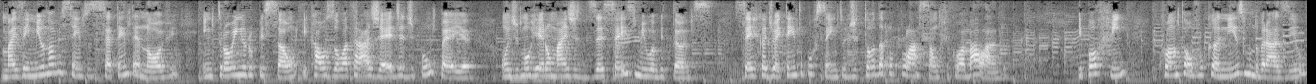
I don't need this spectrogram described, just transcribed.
mas em 1979 entrou em erupção e causou a tragédia de Pompeia, onde morreram mais de 16 mil habitantes. Cerca de 80% de toda a população ficou abalada. E por fim, Quanto ao vulcanismo no Brasil,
